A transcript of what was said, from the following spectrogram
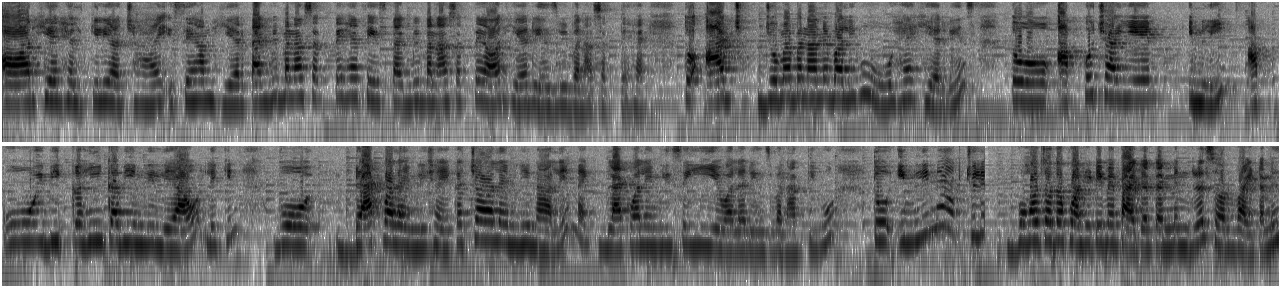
और हेयर हेल्थ के लिए अच्छा है। इससे हम हेयर पैक भी बना सकते हैं फेस पैक भी बना सकते हैं और हेयर रिंग्स भी बना सकते हैं। तो आज जो मैं बनाने वाली हूँ, वो है हेयर रिंग्स तो आपको चाहिए इमली, आप कोई भी कहीं का भी इमली ले आओ, लेकिन वो ब्लैक वाला इमली चाहिए, कच्चा वाला इमली ना ले। मैं ब्लैक वाला इमली से ही ये वाला रिंस बनाती हूँ। तो इमली में एक्चुअली बहुत ज़्यादा क्वांटिटी में पाया जाता है मिनरल्स और वाइटामिन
